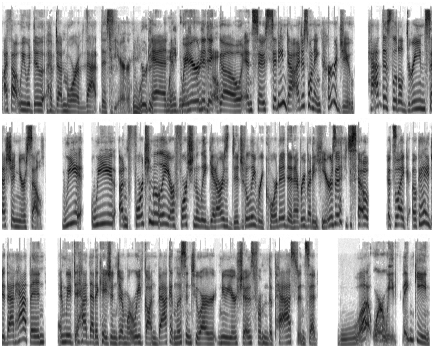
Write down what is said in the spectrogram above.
I thought we would do have done more of that this year. where did, and where did go? it go? And so sitting down, I just want to encourage you, have this little dream session yourself we we unfortunately or fortunately get ours digitally recorded and everybody hears it. So it's like, okay, did that happen? And we've had that occasion, Jim, where we've gone back and listened to our New Year shows from the past and said, what were we thinking?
